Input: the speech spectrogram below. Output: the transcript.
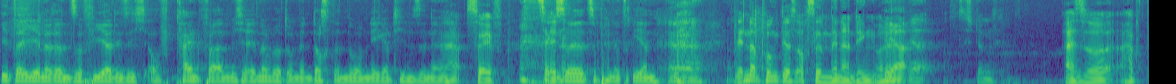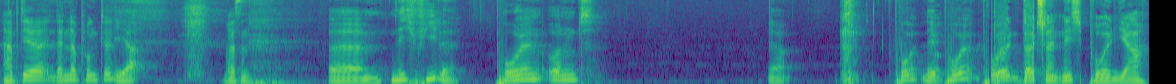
Italienerin Sophia, die sich auf keinen Fall an mich erinnern wird und wenn doch, dann nur im negativen Sinne ja, safe. sexuell zu penetrieren. Ja, Länderpunkte ist auch so ein Männerding, oder? Ja. ja, das stimmt. Also, habt, habt ihr Länderpunkte? Ja, Was denn? ähm, nicht viele. Polen und ja. Pol, nee, Pol, Polen. Polen, Deutschland nicht, Polen ja.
